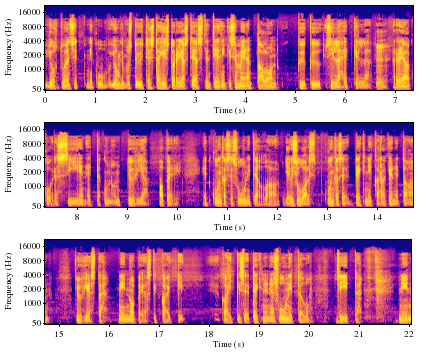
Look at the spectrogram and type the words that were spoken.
johtuen sitten niin kuin jonkinlaista yhteisestä historiasta ja sitten tietenkin se meidän talon kyky sillä hetkellä mm. reagoida siihen, että kun on tyhjä paperi, että kuinka se suunnitellaan Jep. visuaalisesti, kuinka se tekniikka rakennetaan tyhjästä niin nopeasti kaikki kaikki se tekninen suunnittelu siitä, niin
